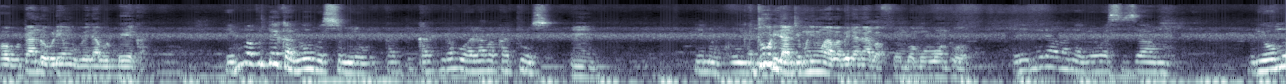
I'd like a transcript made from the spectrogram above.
obutanda obulimu bubeera buddeeka. Ebuba buddeeka ngaobwessomero nga bwalaba katuuso. Mm. bulungi tuwulira nti mulimu ababeera n'abafumbo mu buntu. Obwo Eh, nera abaana bewasizaamu buli omu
